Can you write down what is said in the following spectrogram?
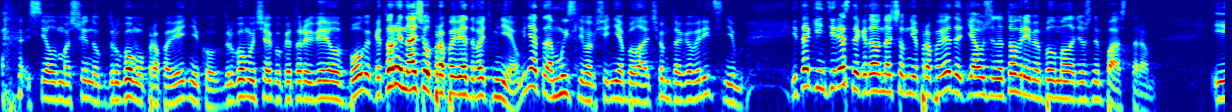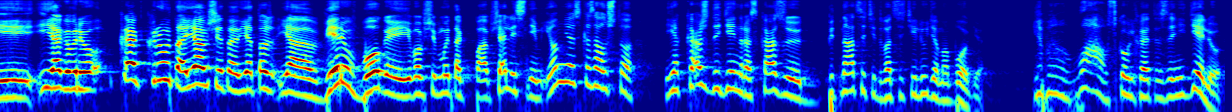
сел в машину к другому проповеднику, к другому человеку, который верил в Бога, который начал проповедовать мне. У меня тогда мысли вообще не было о чем-то говорить с ним. И так интересно, когда он начал мне проповедовать, я уже на то время был молодежным пастором. И, и я говорю, как круто, я вообще-то, я тоже, я верю в Бога, и, в общем, мы так пообщались с ним. И он мне сказал, что я каждый день рассказываю 15-20 людям о Боге. Я подумал, вау, сколько это за неделю.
